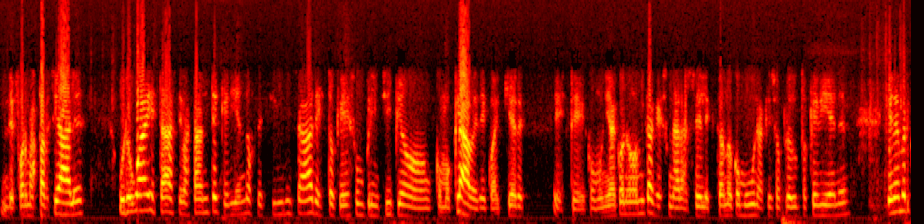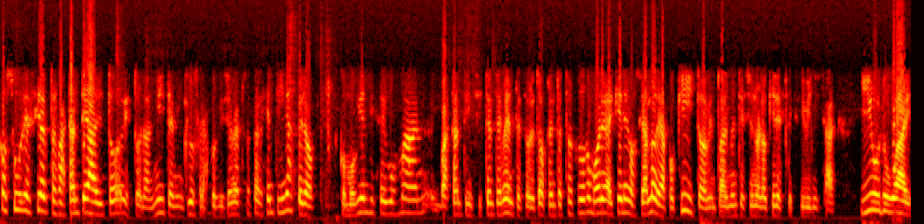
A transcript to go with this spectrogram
de formas parciales. Uruguay está hace bastante queriendo flexibilizar esto que es un principio como clave de cualquier este, comunidad económica, que es un arancel externo común a aquellos productos que vienen que en el Mercosur es cierto, es bastante alto, esto lo admiten incluso las posiciones argentinas, pero como bien dice Guzmán, bastante insistentemente, sobre todo frente a estos rumores, hay que negociarlo de a poquito, eventualmente si uno lo quiere flexibilizar. Y Uruguay,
